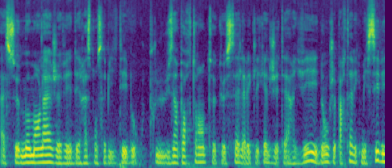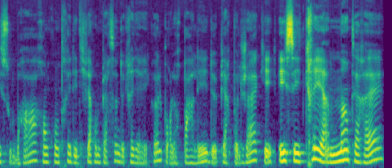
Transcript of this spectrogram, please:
à ce moment-là, j'avais des responsabilités beaucoup plus importantes que celles avec lesquelles j'étais arrivée. Et donc je partais avec mes CV sous le bras, rencontrer des différentes personnes de Crédit Agricole pour leur parler de Pierre-Paul Jacques et, essayer de créer un intérêt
